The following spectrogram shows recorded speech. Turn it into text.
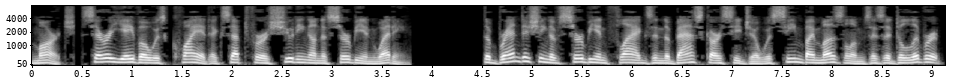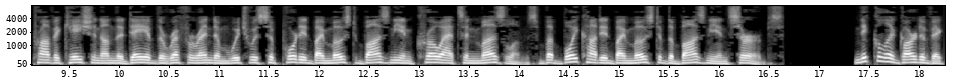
March, Sarajevo was quiet except for a shooting on a Serbian wedding. The brandishing of Serbian flags in the Baškaršija was seen by Muslims as a deliberate provocation on the day of the referendum which was supported by most Bosnian Croats and Muslims but boycotted by most of the Bosnian Serbs. Nikola Gardovic,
